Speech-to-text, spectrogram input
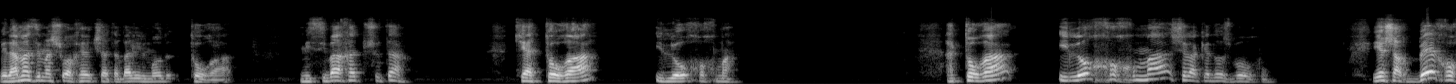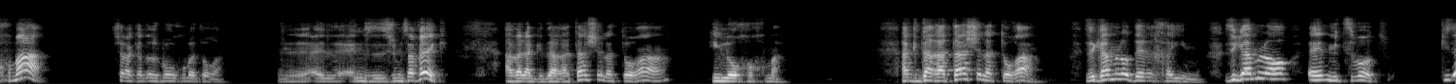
ולמה זה משהו אחר כשאתה בא ללמוד תורה? מסיבה אחת פשוטה. כי התורה היא לא חוכמה. התורה היא לא חוכמה של הקדוש ברוך הוא. יש הרבה חוכמה של הקדוש ברוך הוא בתורה, אין, לזה שום ספק, אבל הגדרתה של התורה היא לא חוכמה. הגדרתה של התורה זה גם לא דרך חיים, זה גם לא אה, מצוות, כי זה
